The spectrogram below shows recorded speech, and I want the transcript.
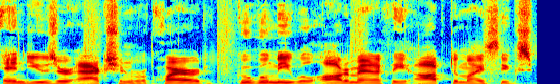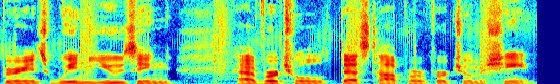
end user action required. Google Meet will automatically optimize the experience when using a virtual desktop or virtual machine.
